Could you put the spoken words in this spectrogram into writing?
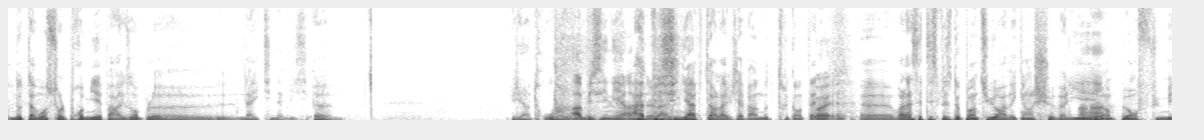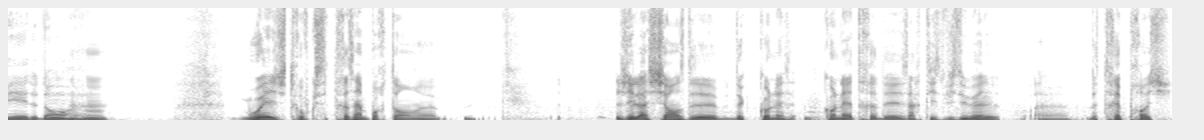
notamment sur le premier, par exemple, Night in Abyss. J'ai un trou. Abyssinia Afterlife. Abyssinia Afterlife, j'avais un autre truc en tête. Ouais. Euh, voilà, cette espèce de peinture avec un chevalier Ah. un peu enfumé dedans. euh. Mhm. Oui, je trouve que c'est très important. euh, J'ai la chance de, de conna- connaître des artistes visuels euh, de très proches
